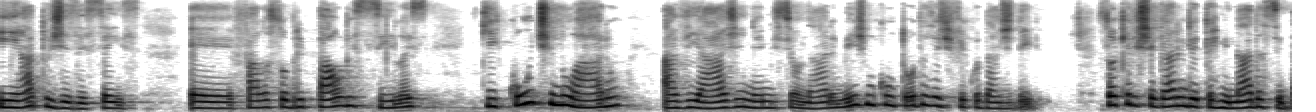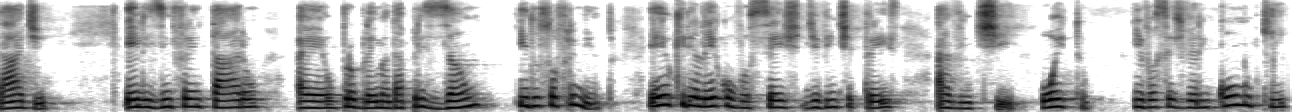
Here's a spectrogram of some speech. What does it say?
e em Atos 16 é, fala sobre Paulo e Silas que continuaram a viagem né, missionária, mesmo com todas as dificuldades dele. Só que eles chegaram em determinada cidade, eles enfrentaram é, o problema da prisão e do sofrimento. E aí eu queria ler com vocês de 23 a 28 e vocês verem como que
